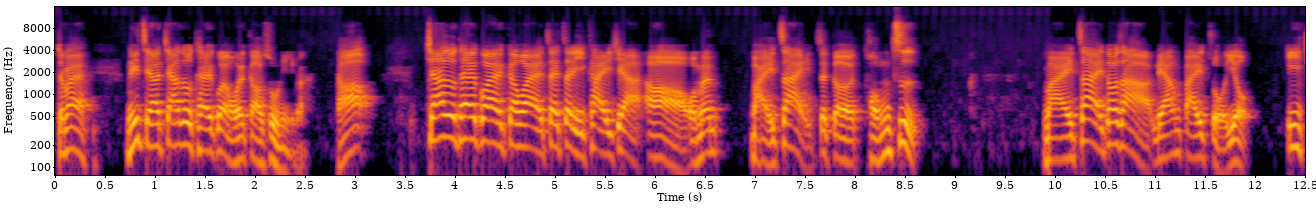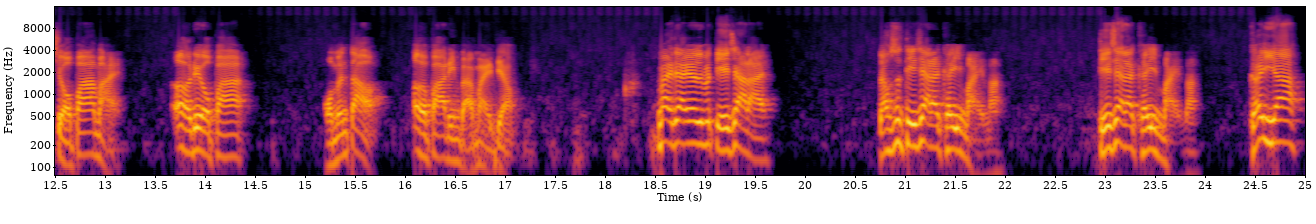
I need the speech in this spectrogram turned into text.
对不对？你只要加入泰冠，我会告诉你嘛。好，加入泰冠，各位在这里看一下啊，我们买在这个同志，买在多少？两百左右，一九八买，二六八。我们到二八零把它卖掉，卖掉又是不是跌下来？老师跌下来可以买吗？跌下来可以买吗？可以呀，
